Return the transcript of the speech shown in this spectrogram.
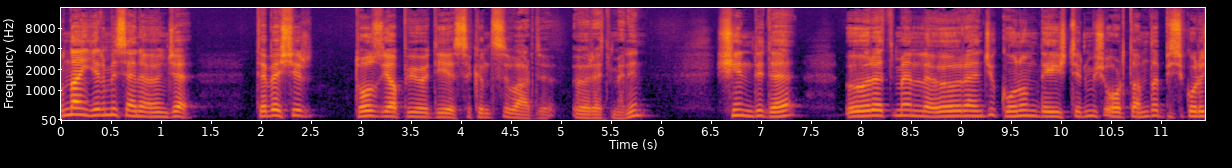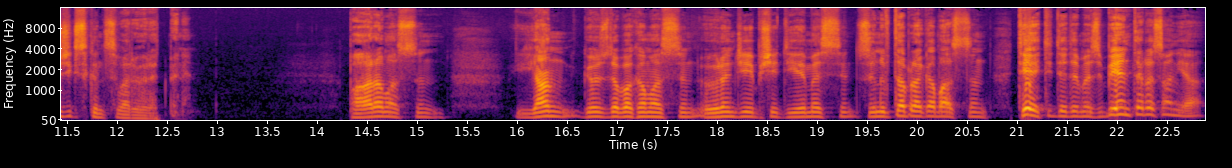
Bundan 20 sene önce tebeşir toz yapıyor diye sıkıntısı vardı öğretmenin. Şimdi de öğretmenle öğrenci konum değiştirmiş ortamda psikolojik sıkıntısı var öğretmenin. Bağıramazsın, yan gözle bakamazsın, öğrenciye bir şey diyemezsin, sınıfta bırakamazsın, tehdit edemezsin. Bir enteresan ya.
